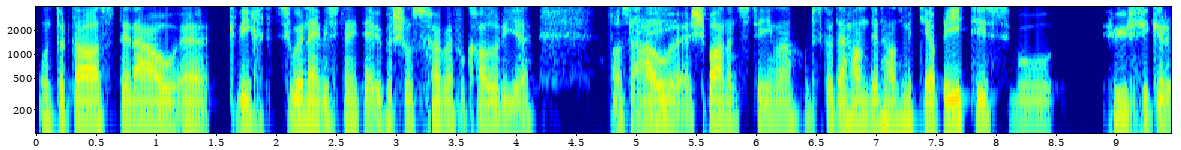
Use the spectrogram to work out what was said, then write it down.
Und durch das dann auch äh, Gewicht zunehmen, weil sie dann in den Überschuss kommen von Kalorien. Also Okay. auch ein spannendes Thema. Und es geht auch Hand in Hand mit Diabetes, wo häufiger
